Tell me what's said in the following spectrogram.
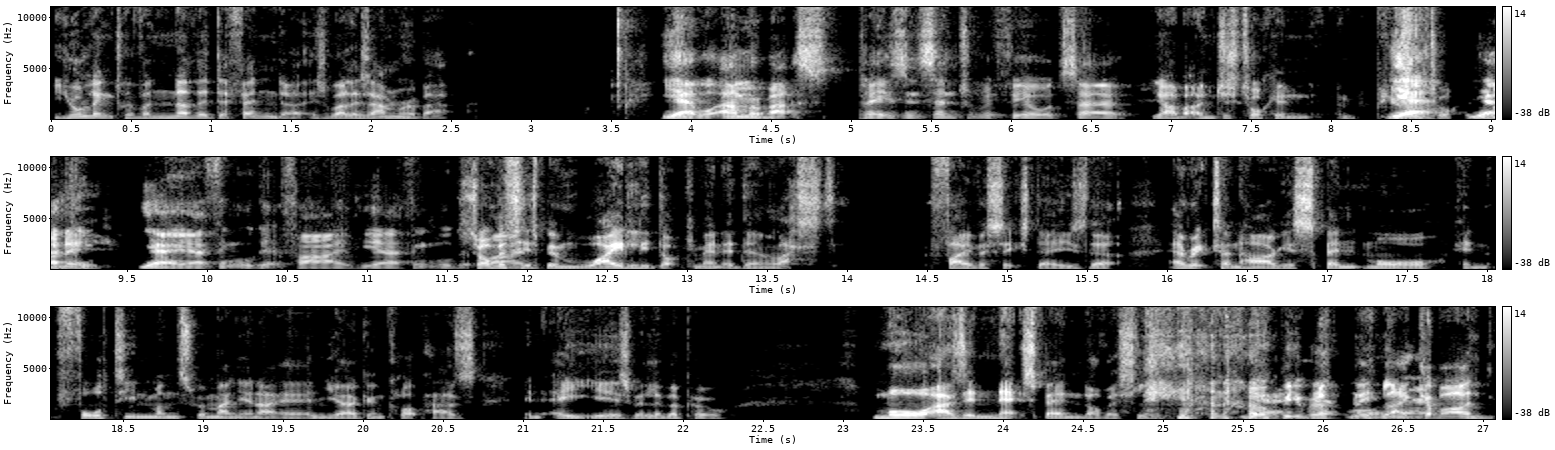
you're linked with another defender as well as Amrabat. Yeah, well, Amrabat plays in central midfield, so yeah, but I'm just talking. I'm yeah, talking yeah, money. think, yeah, yeah. I think we'll get five. Yeah, I think we'll get. So obviously, it it's been widely documented in the last five or six days that Erik Ten Hag has spent more in 14 months with Man United than Jurgen Klopp has in eight years with Liverpool. More as in net spend, obviously. I know yeah, people are like, net. come on,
